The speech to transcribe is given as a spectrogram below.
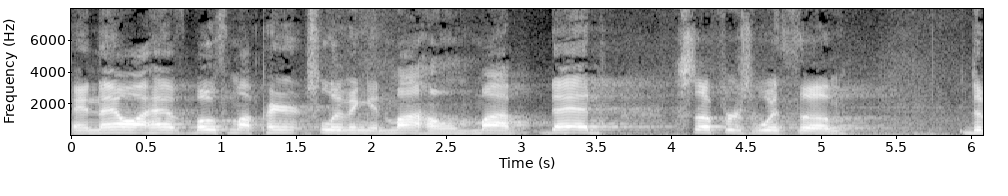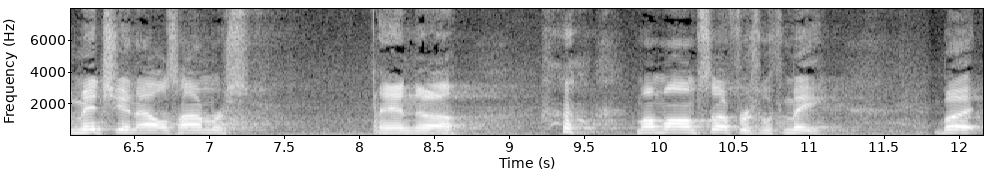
and now I have both my parents living in my home. My dad suffers with um, dementia and Alzheimer's, and uh, my mom suffers with me. But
